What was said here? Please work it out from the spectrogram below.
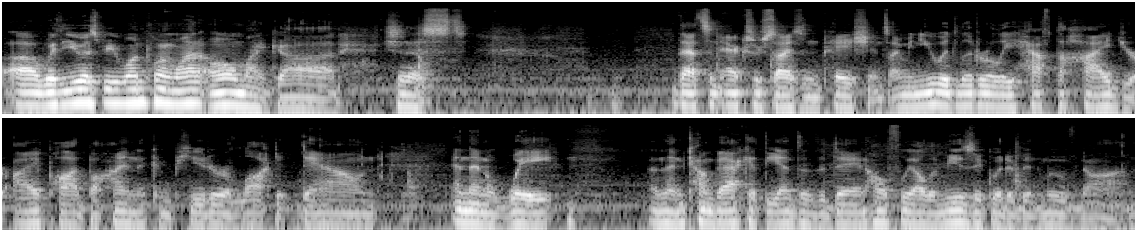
uh, with USB 1.1. Oh my God, just that's an exercise in patience. I mean, you would literally have to hide your iPod behind the computer, lock it down, and then wait and then come back at the end of the day and hopefully all the music would have been moved on.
